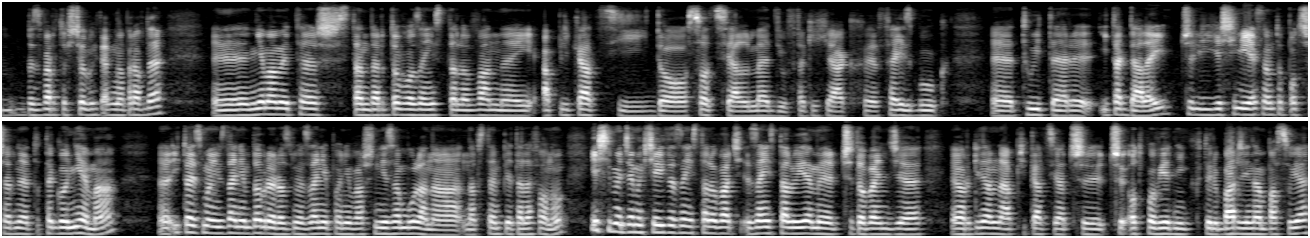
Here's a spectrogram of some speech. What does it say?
bezwartościowych tak naprawdę. Y, Nie mamy też standardowo zainstalowanej aplikacji do social mediów, takich jak Facebook, Twitter i tak dalej. Czyli jeśli nie jest nam to potrzebne, to tego nie ma. E, I to jest moim zdaniem dobre rozwiązanie, ponieważ nie zamula na, na wstępie telefonu. Jeśli będziemy chcieli to zainstalować, zainstalujemy, czy to będzie oryginalna aplikacja, czy, czy odpowiednik, który bardziej nam pasuje.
